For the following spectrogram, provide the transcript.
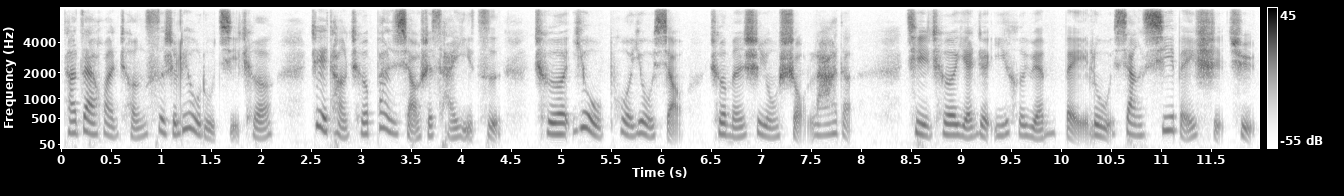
他再换成四十六路汽车，这趟车半小时才一次，车又破又小，车门是用手拉的。汽车沿着颐和园北路向西北驶去，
